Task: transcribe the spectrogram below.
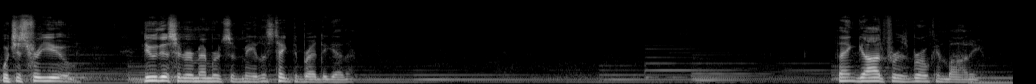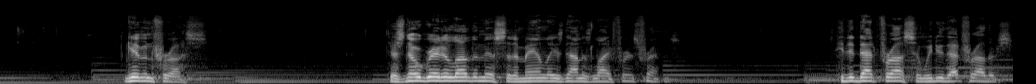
which is for you. Do this in remembrance of me. Let's take the bread together. Thank God for his broken body, given for us. There's no greater love than this that a man lays down his life for his friends. He did that for us, and we do that for others.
